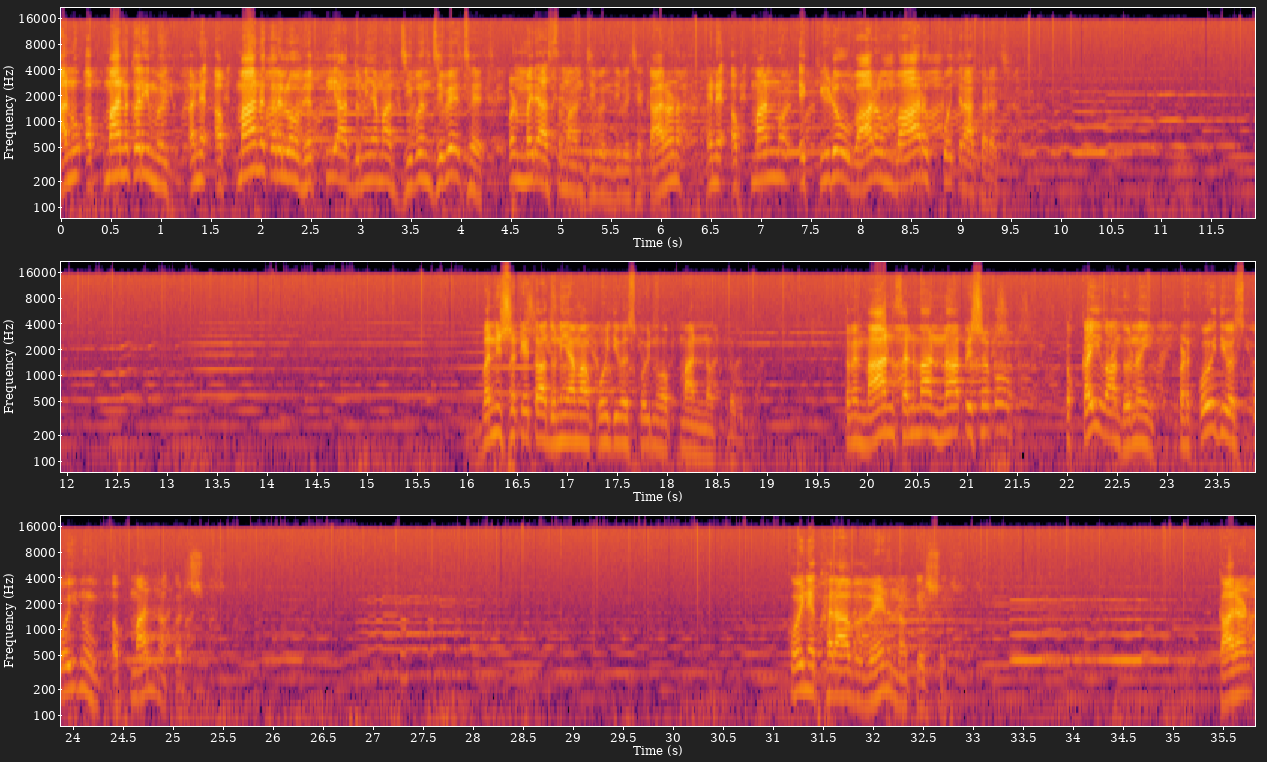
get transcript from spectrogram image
આનું અપમાન કરી મૂક્યું. અને અપમાન કરેલો વ્યક્તિ આ દુનિયામાં જીવન જીવે છે, પણ મર્યા સમાન જીવન જીવે છે. કારણ એને અપમાનનો એ કીડો વારંવાર કોતરા કરે છે. બની શકે તો આ દુનિયામાં કોઈ દિવસ કોઈનું અપમાન ન કરવું. તમે માન સન્માન ન આપી શકો, તો કઈ વાંધો નહીં, પણ કોઈ દિવસ કોઈનું અપમાન ન કરશો કોઈને ખરાબ વેણ ન કહેશું. કારણ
